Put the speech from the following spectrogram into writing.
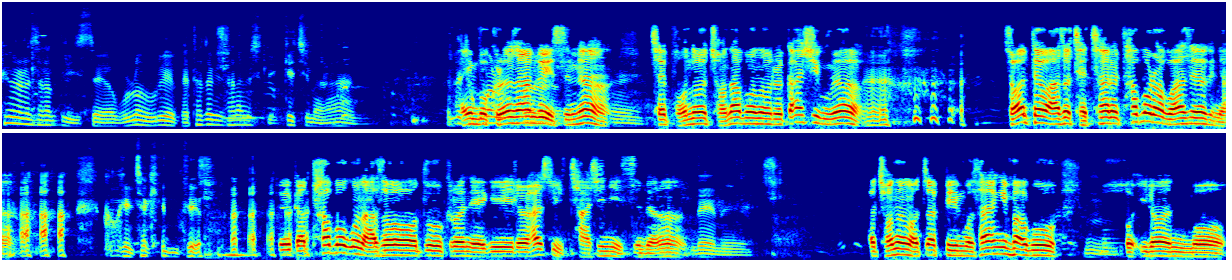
표현하는 사람들이 있어요. 물론 우리의 배타적인 사람일 수도 있겠지만. 아니 뭐 그런 사람들 그- 있으면 네. 제 번호 전화번호를 까시고요. 네. 저한테 와서 제 차를 타보라고 하세요 그냥. 그거 괜찮겠는데요? 그러니까 타보고 나서도 그런 얘기를 할 수 자신이 있으면 네네. 아, 저는 어차피 뭐 사장님하고 음, 뭐 이런 뭐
